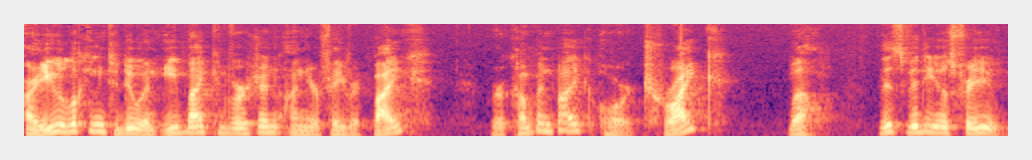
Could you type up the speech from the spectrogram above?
Are you looking to do an e-bike conversion on your favorite bike, recumbent bike, or trike? Well, this video is for you.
